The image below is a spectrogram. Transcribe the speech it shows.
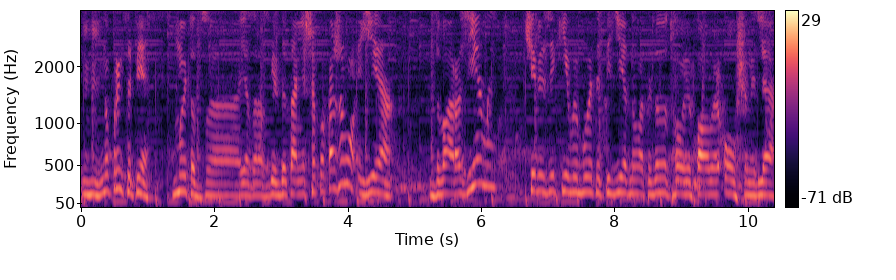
Мгм. Ну, в принципі, ми тут е, я зараз більш детальніше покажу. Є два роз'єми, через які ви будете під'єднувати додаткові Power Ocean для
